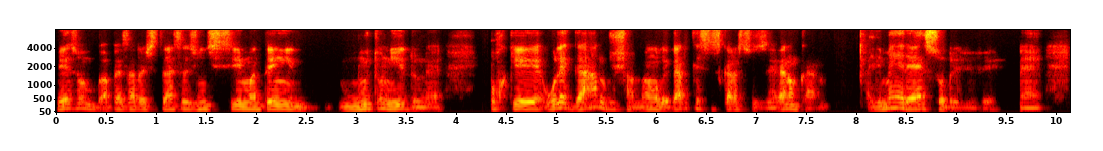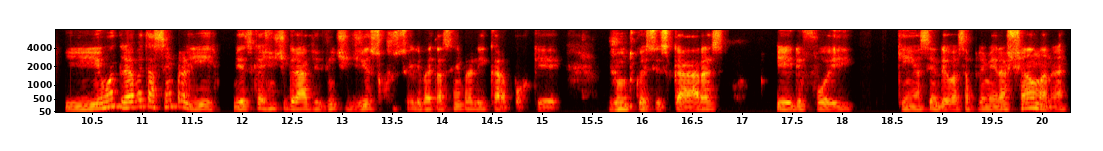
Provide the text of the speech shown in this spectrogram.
mesmo apesar da distância, a gente se mantém muito unido, né? Porque o legado de Xamã, o legado que esses caras fizeram, cara, ele merece sobreviver, né? E o André vai estar sempre ali, mesmo que a gente grave 20 discos, ele vai estar sempre ali, cara, porque junto com esses caras, ele foi quem acendeu essa primeira chama, né?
